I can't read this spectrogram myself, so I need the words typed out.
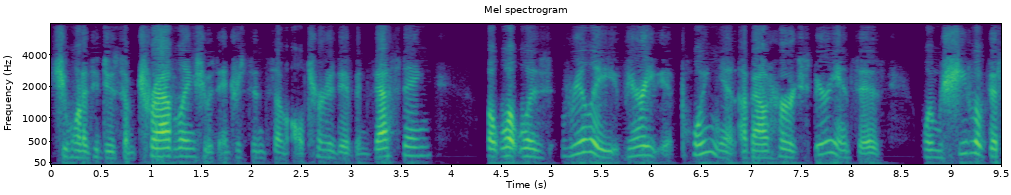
She wanted to do some traveling. She was interested in some alternative investing. But what was really very poignant about her experience is when she looked at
